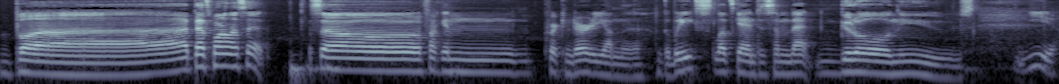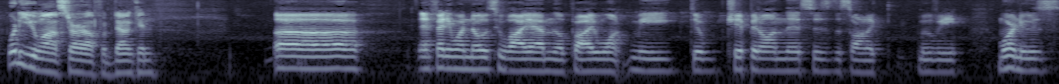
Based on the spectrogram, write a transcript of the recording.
But that's more or less it. So fucking quick and dirty on the the weeks. Let's get into some of that good old news. Yeah. What do you want to start off with, Duncan? Uh, if anyone knows who I am, they'll probably want me to chip in on this. Is the Sonic movie more news?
